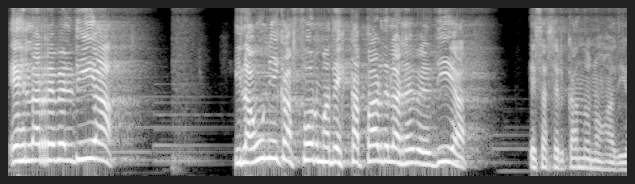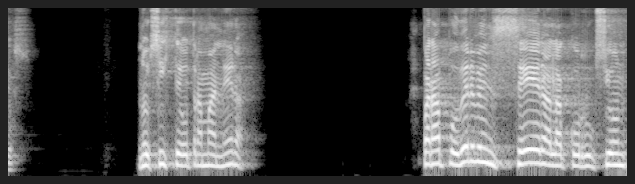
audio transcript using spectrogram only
es la rebeldía. Y la única forma de escapar de la rebeldía es acercándonos a Dios. No existe otra manera. Para poder vencer a la corrupción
